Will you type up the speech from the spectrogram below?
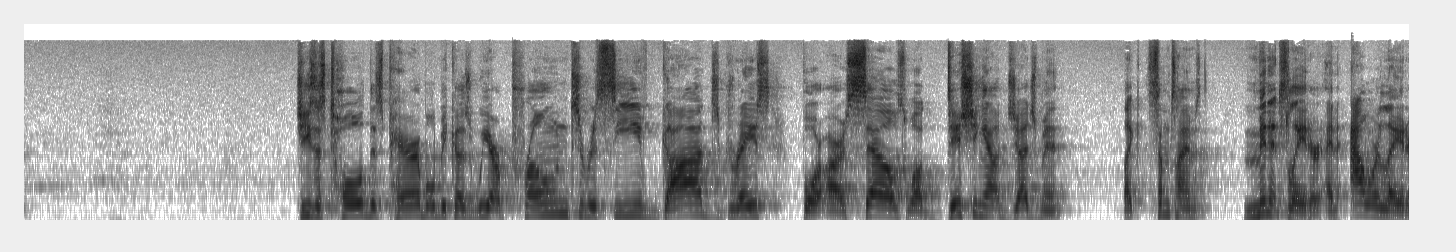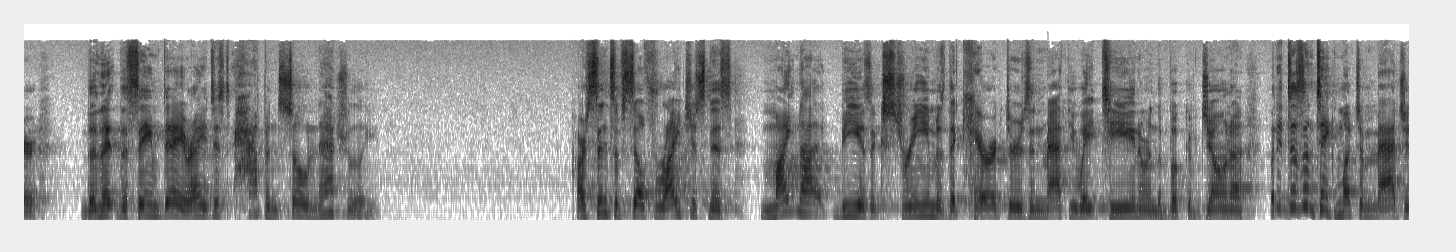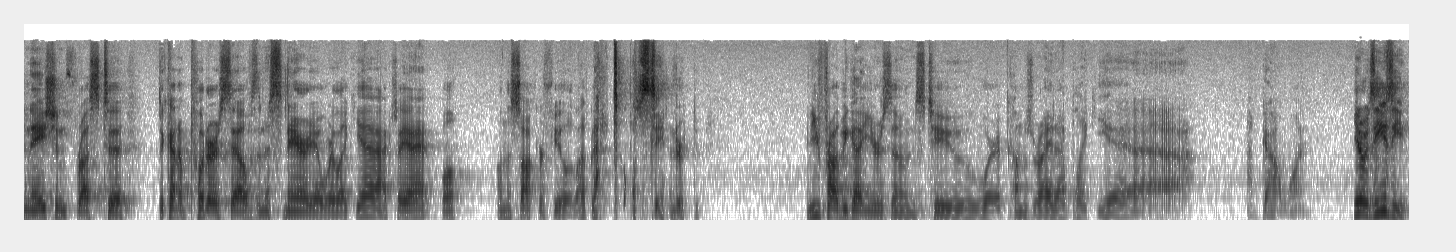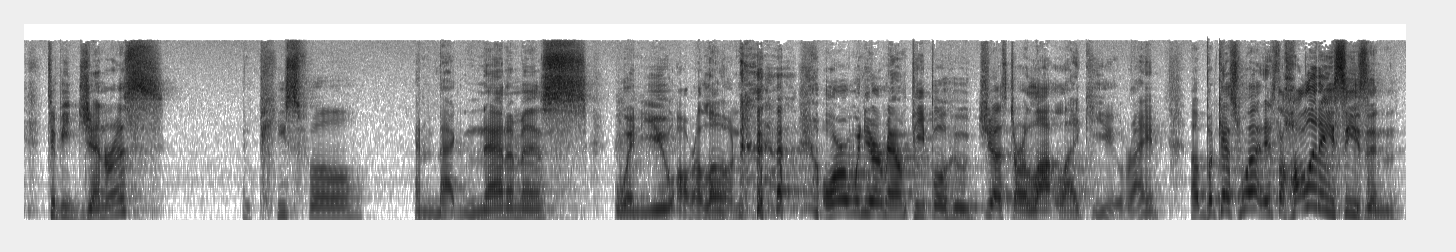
Jesus told this parable because we are prone to receive God's grace for ourselves while dishing out judgment, like sometimes minutes later, an hour later, the, the same day, right? It just happens so naturally. Our sense of self righteousness might not be as extreme as the characters in Matthew 18 or in the book of Jonah, but it doesn't take much imagination for us to, to kind of put ourselves in a scenario where, like, yeah, actually, I, well, on the soccer field, I've got a double standard. And you've probably got your zones too, where it comes right up like, yeah, I've got one. You know, it's easy to be generous and peaceful and magnanimous when you are alone or when you're around people who just are a lot like you, right? Uh, but guess what? It's the holiday season.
